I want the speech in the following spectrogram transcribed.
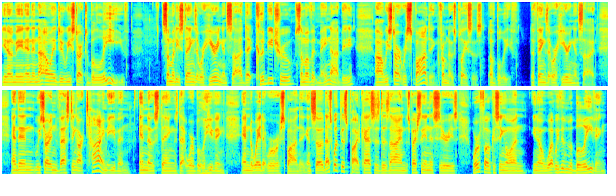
You know what I mean? And then not only do we start to believe some of these things that we're hearing inside that could be true, some of it may not be, uh, we start responding from those places of belief, the things that we're hearing inside. And then we start investing our time even in those things that we're believing and the way that we're responding. And so that's what this podcast is designed, especially in this series. We're focusing on, you know, what we've been believing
